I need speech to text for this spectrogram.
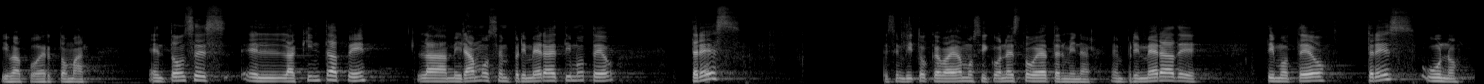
y va a poder tomar. Entonces, la quinta P la miramos en Primera de Timoteo 3. Les invito a que vayamos y con esto voy a terminar. En Primera de Timoteo 3, 1.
